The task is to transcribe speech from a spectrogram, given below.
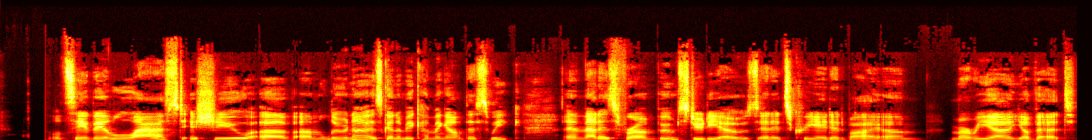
Let's see. The last issue of um, Luna is going to be coming out this week, and that is from Boom Studios, and it's created by um, Maria Yvette.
